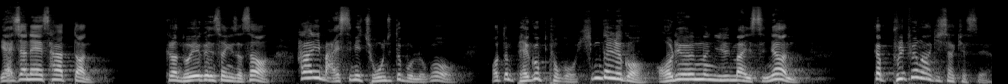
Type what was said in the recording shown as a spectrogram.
예전에 살았던 그런 노예 근성이 있어서 하나님 말씀이 좋은지도 모르고 어떤 배고프고 힘들고 어려운 일만 있으면 그러니까 불평하기 시작했어요.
